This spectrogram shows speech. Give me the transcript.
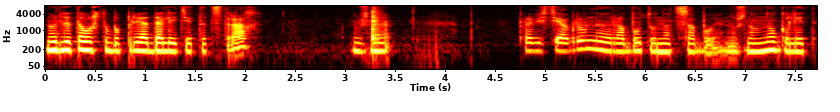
Но для того, чтобы преодолеть этот страх, нужно провести огромную работу над собой. Нужно много лет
